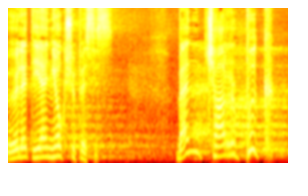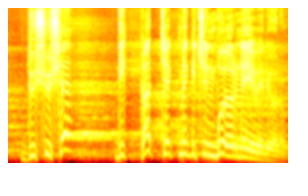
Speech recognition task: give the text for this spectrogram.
Böyle diyen yok şüphesiz. Ben çarpık düşüşe dikkat çekmek için bu örneği veriyorum.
